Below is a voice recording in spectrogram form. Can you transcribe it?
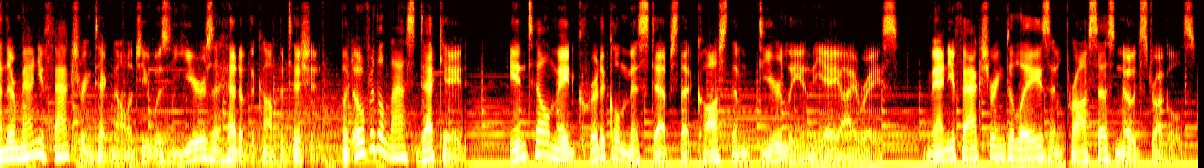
and their manufacturing technology was years ahead of the competition. But over the last decade, Intel made critical missteps that cost them dearly in the AI race. Manufacturing delays and process node struggles.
